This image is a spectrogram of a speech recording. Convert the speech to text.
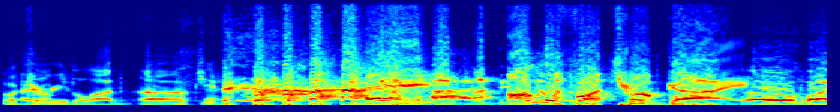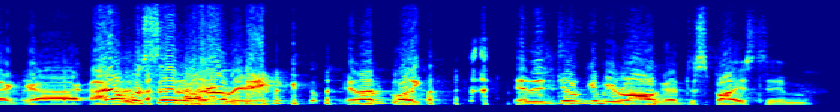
Fuck I Trump. read a lot. Uh, Hey, I'm the fuck Trump guy. oh my god! I almost said it earlier, and I'm like, and then don't get me wrong. I've despised him, si-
